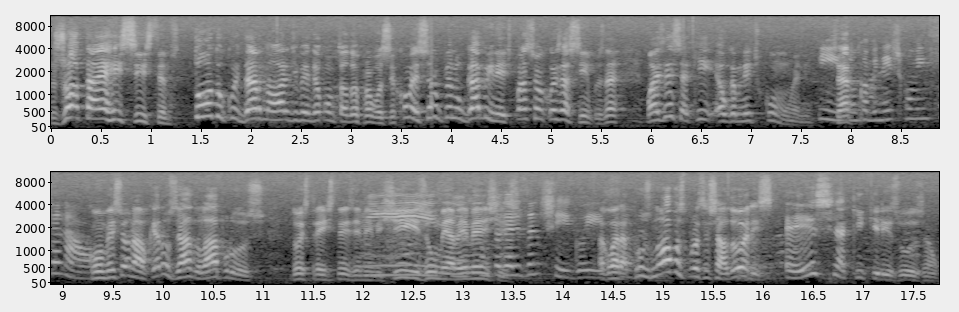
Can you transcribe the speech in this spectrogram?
JR Systems, todo cuidado na hora de vender o computador para você. Começando pelo gabinete, parece uma coisa simples, né? Mas esse aqui é o gabinete comum, Eli, Isso, certo? é um gabinete convencional. Convencional, que era usado lá para os 233 MMX, Isso, 166 os MMX. antigos, isso. Agora, para os novos processadores, é esse aqui que eles usam.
